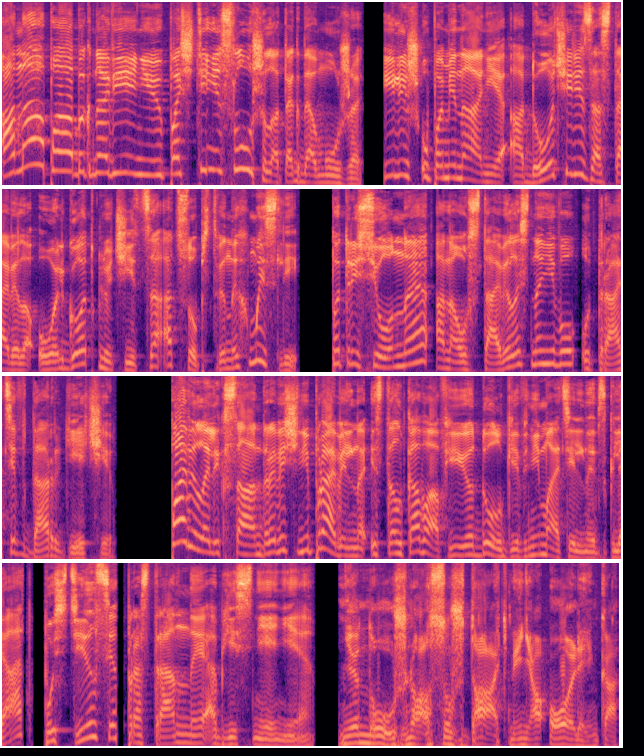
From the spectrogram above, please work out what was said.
Она по обыкновению почти не слушала тогда мужа и лишь упоминание о дочери заставило Ольгу отключиться от собственных мыслей. Потрясенная, она уставилась на него, утратив дар речи. Павел Александрович, неправильно истолковав ее долгий внимательный взгляд, пустился в пространные объяснения. «Не нужно осуждать меня, Оленька,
